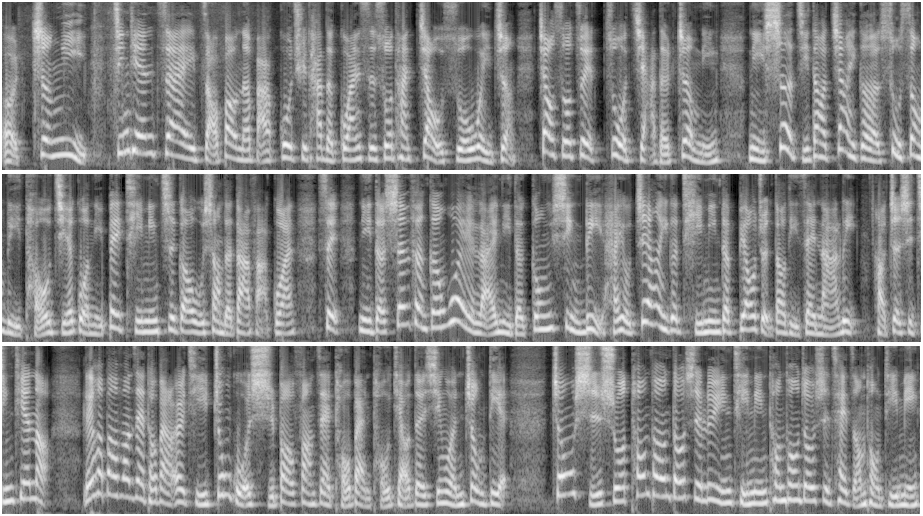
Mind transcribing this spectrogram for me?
呃争议。今天在早报呢，把过去他的官司说他教唆伪证、教唆罪作假的证明。你涉及到这样一个诉讼里头，结果你被提名至高无上的大法官，所以你的身份跟未来你的公信力。还有这样一个提名的标准到底在哪里？好，这是今天呢，联合报放在头版二题，中国时报放在头版头条的新闻重点。中时说，通通都是绿营提名，通通都是蔡总统提名，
